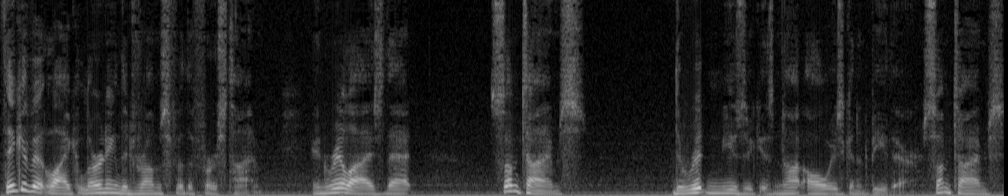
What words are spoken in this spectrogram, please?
think of it like learning the drums for the first time and realize that sometimes the written music is not always going to be there. Sometimes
